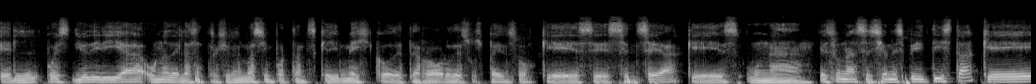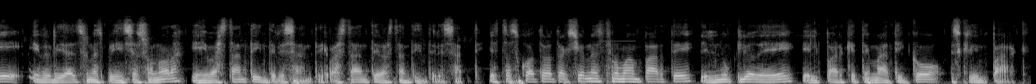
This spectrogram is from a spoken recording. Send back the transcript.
el, pues yo diría, una de las atracciones más importantes que hay en México de terror, de suspenso, que es eh, Sensea, que es una, es una sesión espiritista que en realidad es una experiencia sonora eh, bastante interesante, bastante, bastante interesante. Estas cuatro atracciones forman parte del núcleo de parque temático Screen Park.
